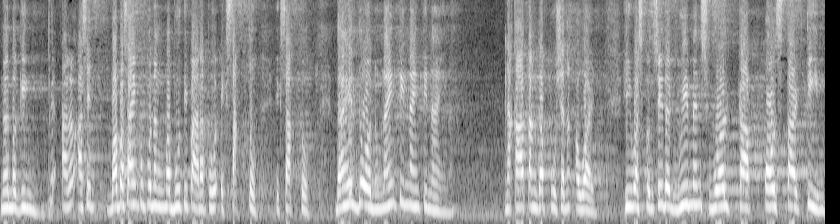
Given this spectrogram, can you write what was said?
na maging, ano, as in, babasahin ko po ng mabuti para po eksakto, eksakto. Dahil doon, noong 1999, nakatanggap po siya ng award. He was considered Women's World Cup All-Star Team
